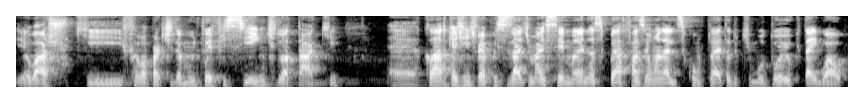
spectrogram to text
eu acho que foi uma partida muito eficiente do ataque. É, claro que a gente vai precisar de mais semanas para fazer uma análise completa do que mudou e o que tá igual.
